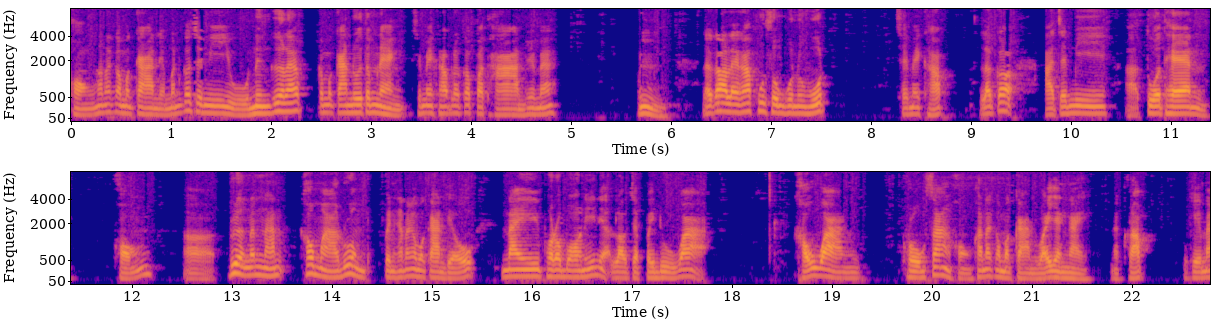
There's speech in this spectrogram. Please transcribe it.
ของคณะกรรมการเนี่ยมันก็จะมีอยู่หนึ่งคือแล้วกรรมการโดยตำแหน่งใช่ไหมครับแล้วก็ประธานใช่ไหมอืมแล้วก็อะไรครับผู้ทรงคุณวุฒิใช่ไหมครับ แล้วก็อาจจะมีตัวแทนของอเรื่องนั้นๆ เข้ามาร่วมเป็นคณะกรรมการเดี๋ยว ในพรบนี้เนี่ยเราจะไปดูว่าเขาวางโครงสร้างของคณะกรรมการไว้ยังไงนะครับ โอเคไหม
